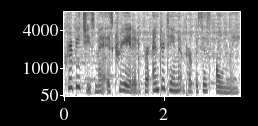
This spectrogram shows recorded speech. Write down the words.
Creepy Chisme is created for entertainment purposes only.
